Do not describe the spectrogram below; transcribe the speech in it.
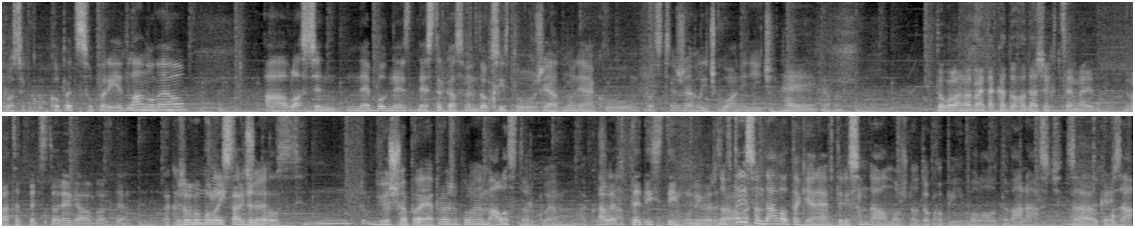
proste ko- kopec super jedla nového a vlastne nebo, ne, nestrkal som im do ksichtu žiadnu nejakú proste žehličku ani nič. Hej, chápem. To bola normálne taká dohoda, že chceme 25 storiek, alebo ako akože, lebo bolo ich fakt, že dosť. Mm, Vieš, ja, práve- ja práve, že podľa mňa málo storkujem. Akože Ale vtedy s tým No univerzálom... vtedy som dával, tak ja neviem, vtedy som dával možno dokopy ich bolo 12 za, Á, okej. za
